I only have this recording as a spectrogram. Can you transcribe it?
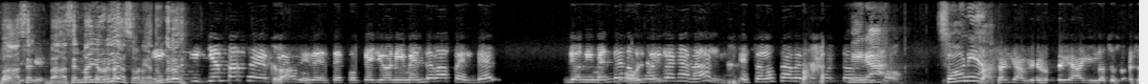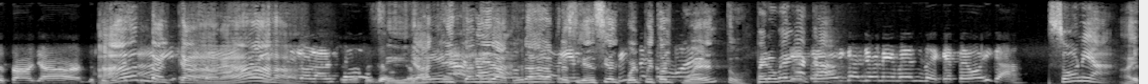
¿Van a ser, van a ser mayoría, Sonia, tú ¿Y, crees? y quién va a ser el Claro. presidente? Porque Johnny Méndez va a perder. Johnny Méndez no Oye. vuelve a ganar. Eso lo sabe Puerto Mira, Rico. Va Sonia, a ser Gabriel Rodríguez Aguiló, eso, eso está ya... ¡Anda, caraja! lanzó. Si ya aquí hay acá. candidaturas a la presidencia del ¿Viste cuerpo y todo el cuento. pero ven Que te acá. oiga Johnny Méndez, que te oiga. Sonia Ay,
